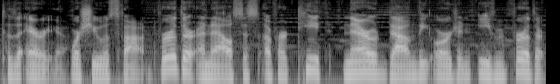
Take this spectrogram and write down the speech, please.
to the area where she was found. Further analysis of her teeth narrowed down the origin even further.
